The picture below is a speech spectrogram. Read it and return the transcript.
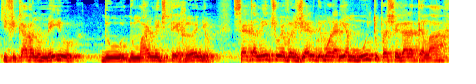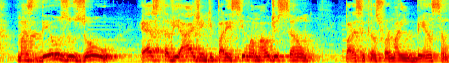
que ficava no meio do, do mar Mediterrâneo. Certamente o evangelho demoraria muito para chegar até lá, mas Deus usou esta viagem que parecia uma maldição para se transformar em bênção.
